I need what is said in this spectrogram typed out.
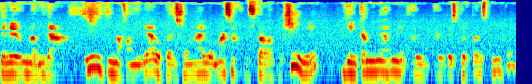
tener una vida íntima, familiar o personal lo más ajustada posible y encaminarme al, despertar espiritual,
